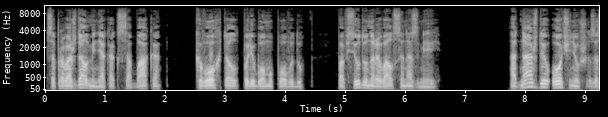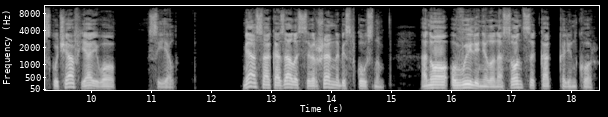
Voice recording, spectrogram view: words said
сопровождал меня как собака, квохтал по любому поводу, повсюду нарывался на змей. Однажды, очень уж заскучав, я его съел. Мясо оказалось совершенно безвкусным. Оно выленило на солнце, как калинкор.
